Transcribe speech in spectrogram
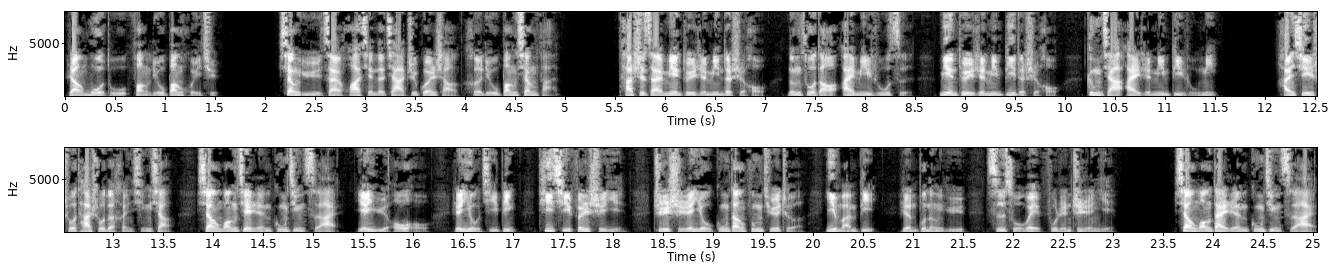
让冒毒放刘邦回去。项羽在花钱的价值观上和刘邦相反，他是在面对人民的时候能做到爱民如子，面对人民币的时候更加爱人民币如命。韩信说他说的很形象，像王见人恭敬慈爱，言语偶偶，人有疾病，涕泣分食饮，致使人有功当封爵者，印完毕，忍不能逾，此所谓妇人之仁也。像王待人恭敬慈爱，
